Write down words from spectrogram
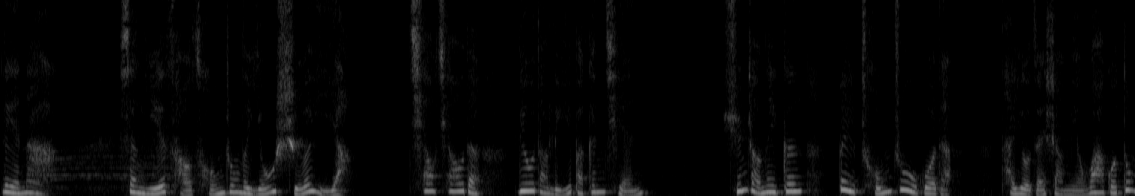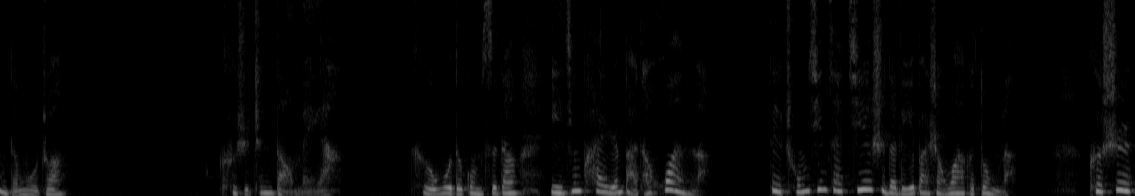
列娜像野草丛中的游蛇一样，悄悄地溜到篱笆跟前，寻找那根被虫蛀过的，他又在上面挖过洞的木桩。可是真倒霉啊！可恶的贡斯当已经派人把它换了。得重新在结实的篱笆上挖个洞了，可是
